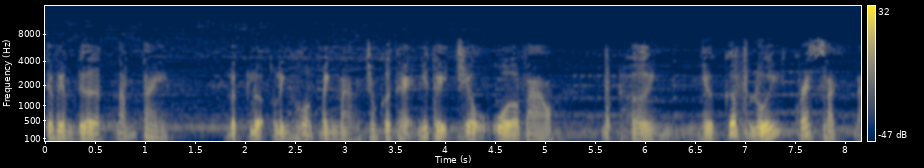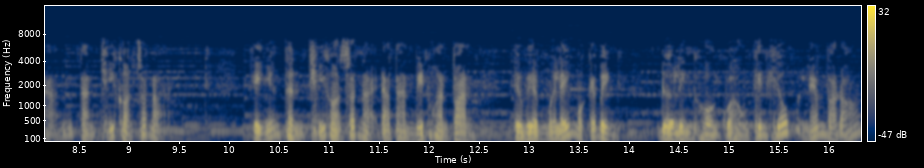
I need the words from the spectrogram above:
tiêu viêm đưa nắm tay. Lực lượng linh hồn mênh mang trong cơ thể như thủy triều ùa vào, một hơi như cướp lúi quét sạch đám tàn trí còn sót lại. Khi những thần trí còn sót lại đã tan biến hoàn toàn, tiêu viêm mới lấy một cái bình, đưa linh hồn của Hồng Thiên Khiếu ném vào đó.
